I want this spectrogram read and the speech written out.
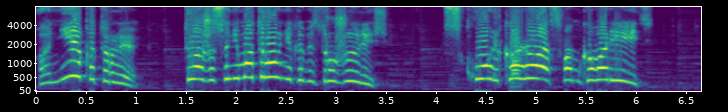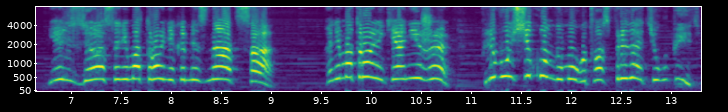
А некоторые даже с аниматрониками сдружились. Сколько раз вам говорить? Нельзя с аниматрониками знаться. Аниматроники, они же в любую секунду могут вас предать и убить.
